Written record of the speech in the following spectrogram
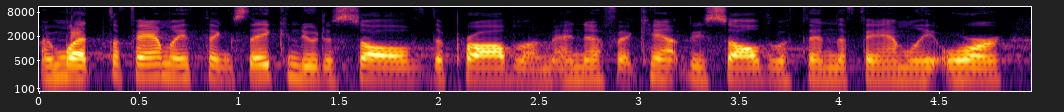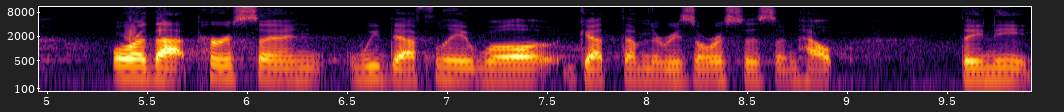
and what the family thinks they can do to solve the problem. And if it can't be solved within the family or or that person, we definitely will get them the resources and help they need.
